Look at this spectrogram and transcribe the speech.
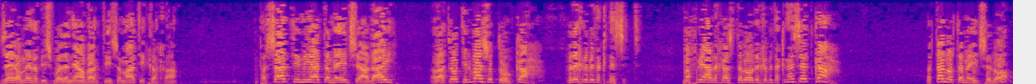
זה אומר רבי שמואל, אני עברתי, שמעתי ככה, פשטתי מיד המעיל שעליי, אמרתי לו, תלבש אותו, קח, ולך לבית הכנסת. מפריע לך שאתה לא הולך לבית הכנסת? קח. נתן לו את המעיל שלו,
